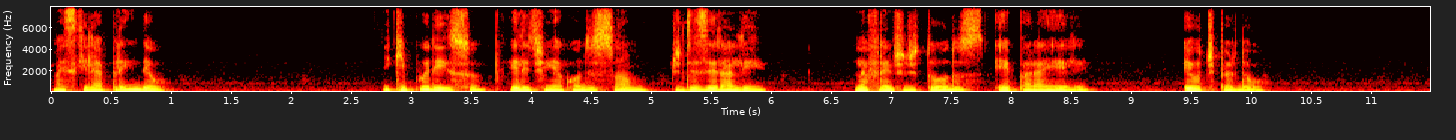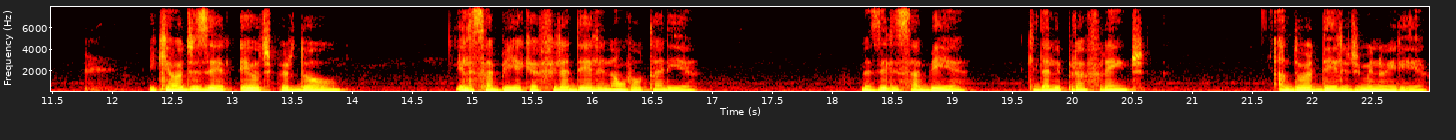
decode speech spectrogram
mas que ele aprendeu. E que por isso ele tinha condição de dizer ali, na frente de todos e para ele: Eu te perdoo. E que ao dizer Eu te perdoo, ele sabia que a filha dele não voltaria. Mas ele sabia que dali para frente a dor dele diminuiria.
